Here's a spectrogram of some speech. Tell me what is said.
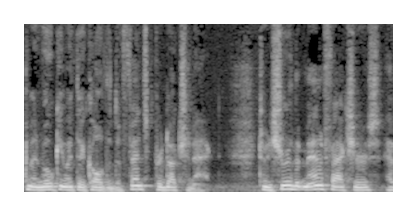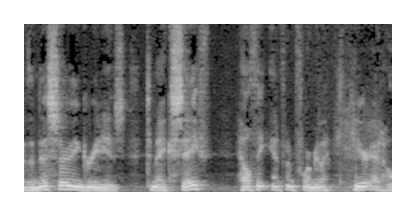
I'm invoking what they call the Defense Production Act to ensure that manufacturers have the necessary ingredients to make safe,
